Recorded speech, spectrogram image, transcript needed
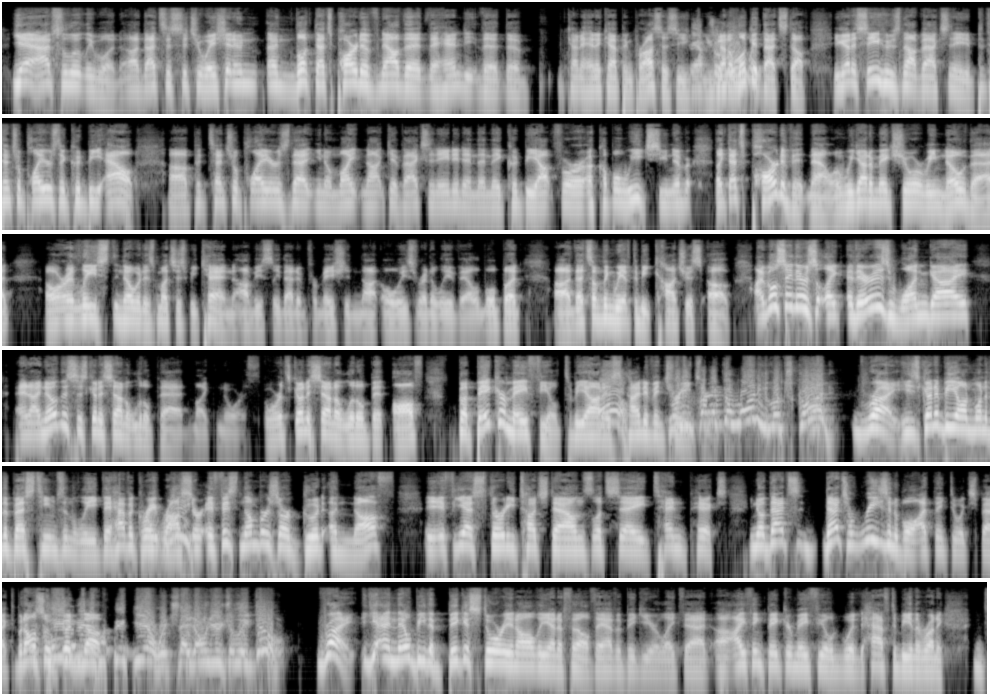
Yeah, absolutely would. Uh, that's a situation, and and look, that's part of now the the handy the the kind of handicapping process. You, you got to look at that stuff. You got to see who's not vaccinated, potential players that could be out, uh, potential players that you know might not get vaccinated, and then they could be out for a couple weeks. You never like that's part of it now, and we got to make sure we know that. Or at least know it as much as we can. Obviously, that information not always readily available, but uh, that's something we have to be conscious of. I will say there's like there is one guy and I know this is going to sound a little bad, Mike North, or it's going to sound a little bit off, but Baker Mayfield, to be honest, oh, kind of intrigued. 25 to 1, he looks good. Right. He's going to be on one of the best teams in the league. They have a great roster. If his numbers are good enough, if he has 30 touchdowns, let's say 10 picks, you know, that's that's reasonable, I think, to expect, but also good enough. big year, which they don't usually do. Right. Yeah. And they'll be the biggest story in all the NFL if they have a big year like that. Uh, I think Baker Mayfield would have to be in the running.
